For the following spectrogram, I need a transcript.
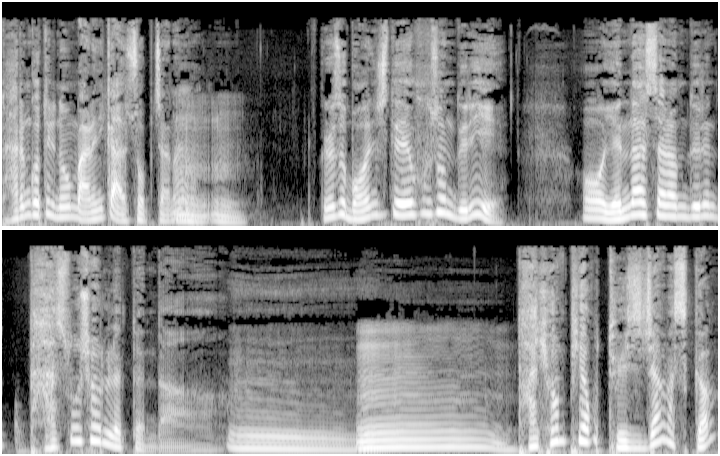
다른 것들이 너무 많으니까 알 수 없잖아요. 음, 음. 그래서 먼 시대의 후손들이, 어, 옛날 사람들은 다 소셜을 했댄다. 음. 음. 다 현피하고 돼지지 않았을까?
